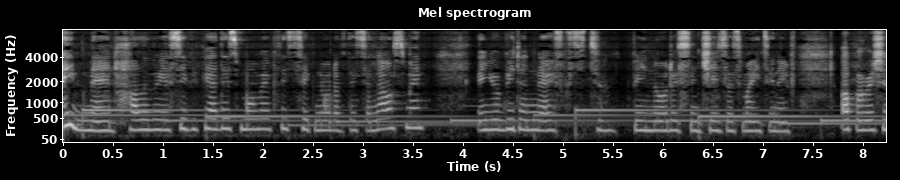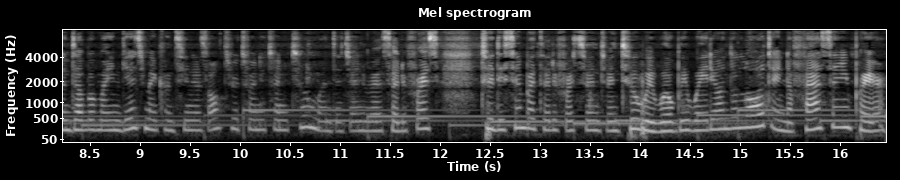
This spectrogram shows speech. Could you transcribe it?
Amen. Hallelujah. CVP at this moment, please take note of this announcement and you'll be the next to be noticed in Jesus' mighty name. Operation Double My Engagement continues all through 2022, Monday, January 31st to December 31st, 2022. We will be waiting on the Lord in the fasting and prayer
